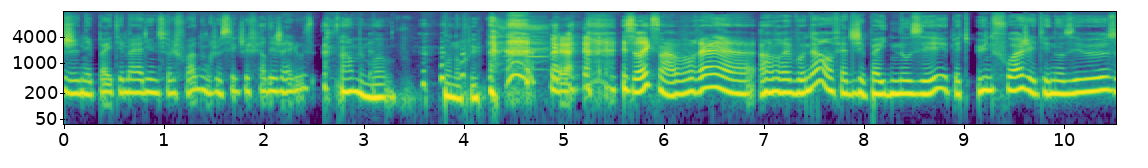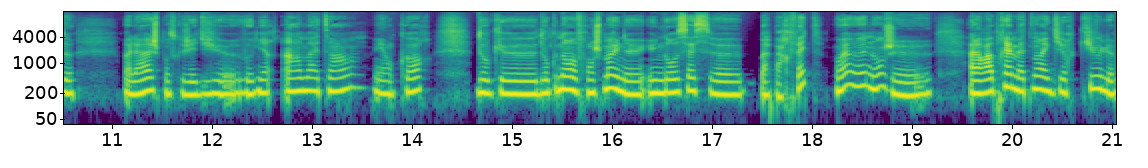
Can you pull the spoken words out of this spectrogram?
Je n'ai pas été malade une seule fois, donc je sais que je vais faire des jalouses. Ah mais moi, moi non plus. Voilà. Et c'est vrai que c'est un vrai, un vrai bonheur en fait. J'ai pas eu de nausées. Peut-être une fois, j'ai été nauséeuse. Voilà, je pense que j'ai dû euh, vomir un matin et encore. Donc, euh, donc non, franchement, une, une grossesse euh, bah, parfaite. Ouais, ouais, non. Je... Alors après, maintenant, avec du recul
